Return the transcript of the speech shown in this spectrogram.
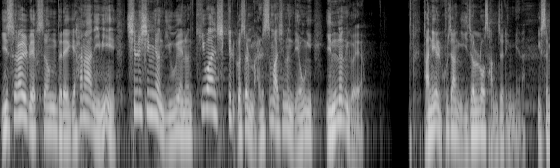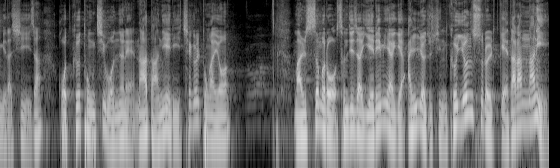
이스라엘 백성들에게 하나님이 70년 이후에는 기환시킬 것을 말씀하시는 내용이 있는 거예요. 다니엘 9장 2절로 3절입니다. 읽습니다. 시작. 곧 그 통치 원년에 나 다니엘이 책을 통하여 말씀으로 선지자 예레미야에게 알려주신 그 연수를 깨달았나니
